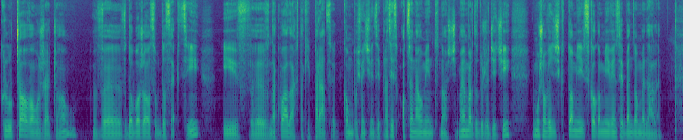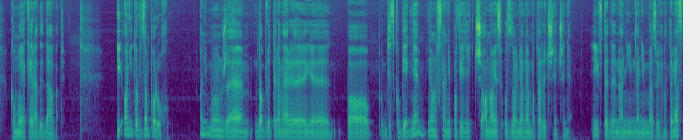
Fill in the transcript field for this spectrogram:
kluczową rzeczą w, w doborze osób do sekcji i w, w, nakładach takiej pracy, komu poświęcić więcej pracy, jest ocena umiejętności. Mają bardzo dużo dzieci i muszą wiedzieć, kto mniej, z kogo mniej więcej będą medale, komu jakie rady dawać. I oni to widzą po ruchu. Oni mówią, że dobry trener, bo dziecko biegnie i on w stanie powiedzieć, czy ono jest uzdolnione motorycznie, czy nie. I wtedy na nim, na nim bazuje. Natomiast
